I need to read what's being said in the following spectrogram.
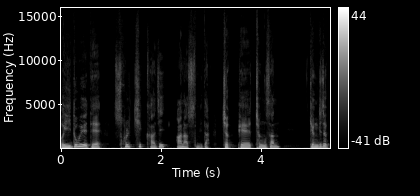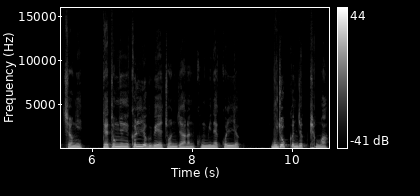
의도에 대해 솔직하지 않았습니다. 적폐 청산, 경제적 정의, 대통령의 권력 위에 존재하는 국민의 권력, 무조건적 평화,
